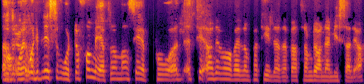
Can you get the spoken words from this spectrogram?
Ja, och, och, det blir svårt att få med, för om man ser på, ja det var väl någon partiledardebatt häromdagen, det missade jag.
